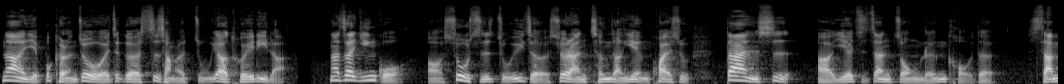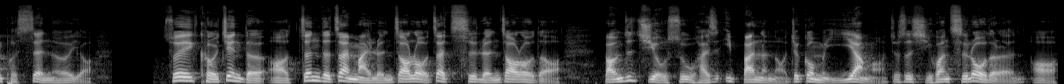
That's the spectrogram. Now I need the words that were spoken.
那也不可能作为这个市场的主要推力了。那在英国哦，素食主义者虽然成长也很快速，但是啊，也只占总人口的三 percent 而已哦。所以可见得啊，真的在买人造肉、在吃人造肉的哦，百分之九十五还是一般人哦，就跟我们一样哦，就是喜欢吃肉的人哦，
